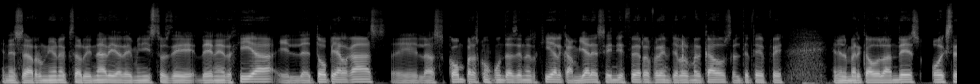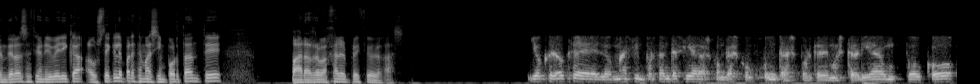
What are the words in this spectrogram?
en esa reunión extraordinaria de ministros de, energía, el tope al gas, eh, las compras conjuntas de energía, el cambiar ese índice de referencia a los mercados, el TTF en el mercado holandés o extender la sección ibérica, ¿a usted qué le parece más importante para rebajar el precio del gas? Yo creo que lo más importante sería las compras conjuntas, porque demostraría un poco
